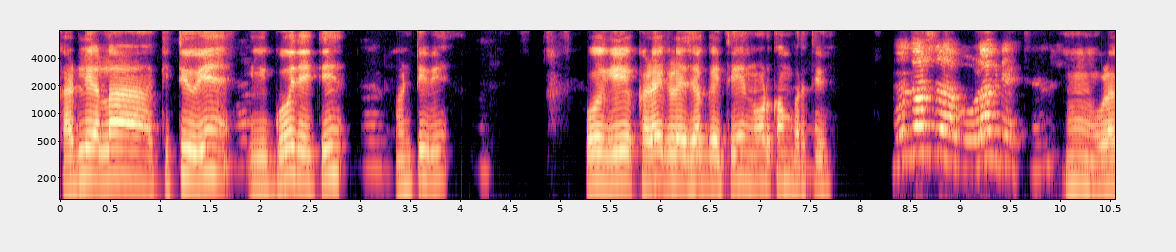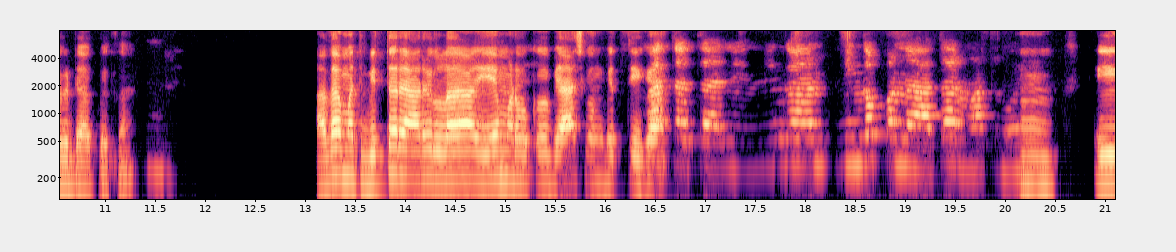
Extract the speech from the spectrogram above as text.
ಕಡ್ಲೆ ಎಲ್ಲಾ ಕಿತ್ತೀವಿ. ಈ ಗೋಧಿ ಐತಿ. ಹೊಂಟಿವಿ. ಹೋಗಿ ಕಳೆ ಗಿಳೆ ಜಗ್ ಐತಿ ನೋಡ್ಕೊಂಡ್ ಬರ್ತೀವಿ. ಹ್ಮ್ ಉಳ್ಳಾಗಡ್ಡಿ ಹಾಕ್ಬೇಕು. ಅದ ಮತ್ ಯಾರು ಇಲ್ಲ ಏನ್ ಮಾಡ್ಬೇಕು? ಬ್ಯಾಸ್ಗೆ ಒಂದ್ ಬಿತ್ತಿ ಈಗ. ಹ್ಮ್ ಈಗ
